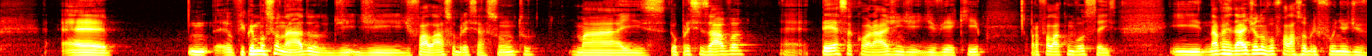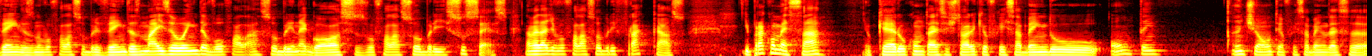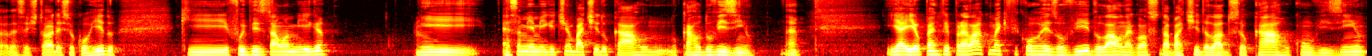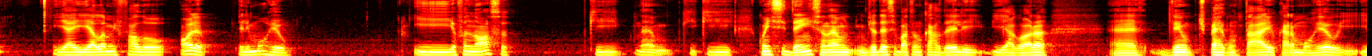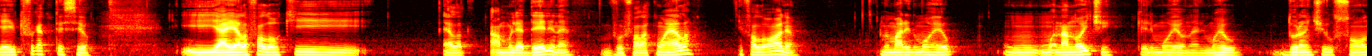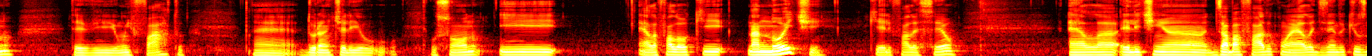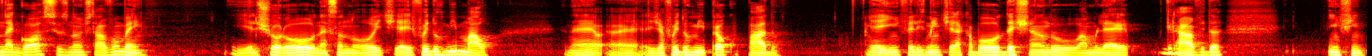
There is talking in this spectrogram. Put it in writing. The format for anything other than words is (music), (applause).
É, eu fico emocionado de, de, de, falar sobre esse assunto, mas eu precisava é, ter essa coragem de, de vir aqui para falar com vocês. E na verdade eu não vou falar sobre funil de vendas, não vou falar sobre vendas, mas eu ainda vou falar sobre negócios, vou falar sobre sucesso. Na verdade eu vou falar sobre fracasso. E para começar, eu quero contar essa história que eu fiquei sabendo ontem, anteontem eu fiquei sabendo dessa, dessa história, desse ocorrido, que fui visitar uma amiga e essa minha amiga tinha batido o carro no carro do vizinho, né? E aí eu perguntei para ela ah, como é que ficou resolvido lá o negócio da batida lá do seu carro com o vizinho. E aí ela me falou, olha, ele morreu. E eu falei, nossa, que, né, que, que, coincidência, né? Um dia desse bateu no carro dele e agora é, veio te perguntar e o cara morreu. E, e, aí o que foi que aconteceu? E aí ela falou que ela, a mulher dele, né? Vou falar com ela e falou, olha, meu marido morreu um, um, na noite que ele morreu, né? Ele morreu durante o sono, teve um infarto é, durante ali o, o sono e ela falou que na noite que ele faleceu, ela, ele tinha desabafado com ela dizendo que os negócios não estavam bem. E ele chorou nessa noite, e aí ele foi dormir mal, né? É, ele já foi dormir preocupado. E aí, infelizmente, ele acabou deixando a mulher grávida, enfim.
